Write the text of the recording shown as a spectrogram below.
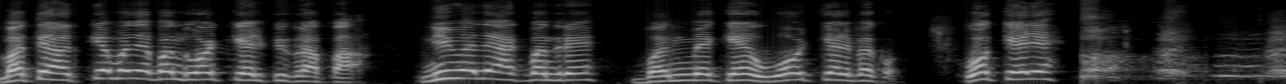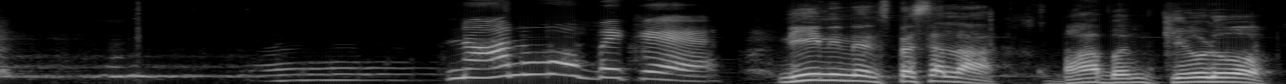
ಮತ್ತೆ ಅದಕ್ಕೆ ಮನೆ ಬಂದು ಓಟ್ ಕೇಳ್ತಿದ್ರಪ್ಪ. ನೀವೆಲ್ಲ ಯಾಕೆ ಬಂದ್ರಿ? ಬಂದ್ಮೇಕೆ ಓಟ್ ಕೇಳ್ಬೇಕು. ಹೋಗ್ ಕೇಳಿ. ನಾನು ಹೋಗ್ಬೇಕೆ? ನೀನ್ ಇನ್ನೇನ್ ಸ್ಪೆಷಲ್ ಬಾ ಬಂದ್ ಕೇಳು.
